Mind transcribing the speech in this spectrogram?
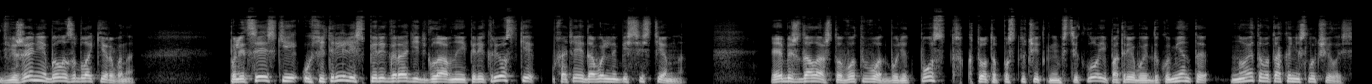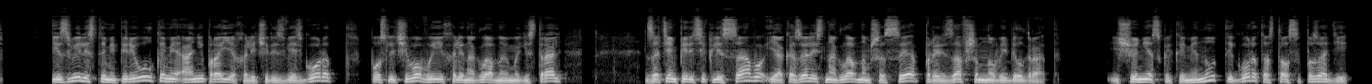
Движение было заблокировано. Полицейские ухитрились перегородить главные перекрестки, хотя и довольно бессистемно. Эбби ждала, что вот-вот будет пост, кто-то постучит к ним в стекло и потребует документы, но этого так и не случилось. Извилистыми переулками они проехали через весь город, после чего выехали на главную магистраль, затем пересекли Саву и оказались на главном шоссе, прорезавшем Новый Белград. Еще несколько минут, и город остался позади.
